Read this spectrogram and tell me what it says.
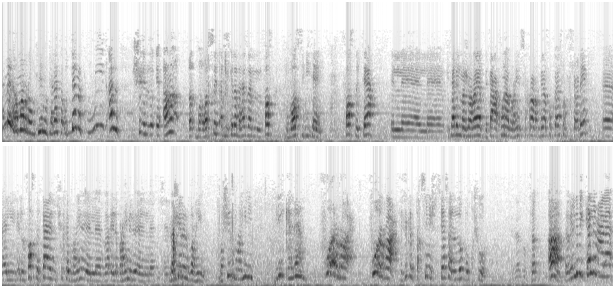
اعملها مرة واثنين وثلاثة. قدامك 100000 ش... أنا وصيت قبل كده بهذا الفصل وبوصي بيه تاني. الفصل بتاع كتاب المجريات بتاع أخونا إبراهيم سكران ربنا يفك اسره في السعودية آه، الفصل بتاع الشيخ إبراهيم ال- بشير الابراهيمي بشير الابراهيمي ليه كلام فوق الرائع فوق الرائع في فكره تقسيم السياسة للب والقشور. آه اللي بيتكلم على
